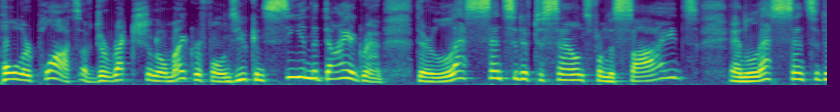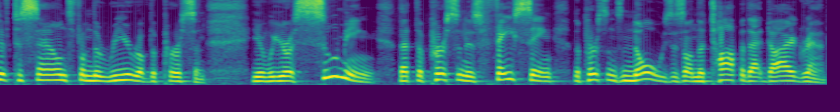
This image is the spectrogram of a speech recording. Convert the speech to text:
polar plots of directional microphones, you can see in the diagram, they're less sensitive to sounds from the sides and less sensitive to sounds from the rear of the person. You know, you're assuming that the person is facing, the person's nose is on the top of that diagram.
